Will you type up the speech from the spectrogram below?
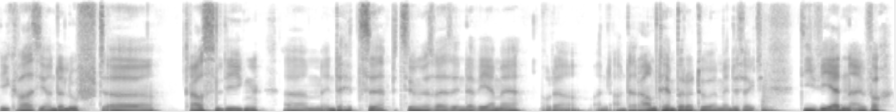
die quasi an der Luft äh, draußen liegen ähm, in der Hitze beziehungsweise in der Wärme oder an, an der Raumtemperatur im Endeffekt, die werden einfach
